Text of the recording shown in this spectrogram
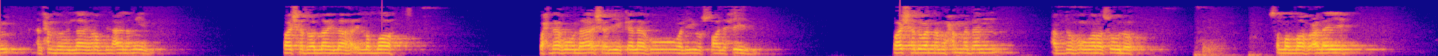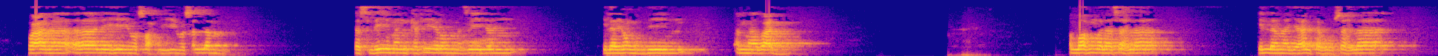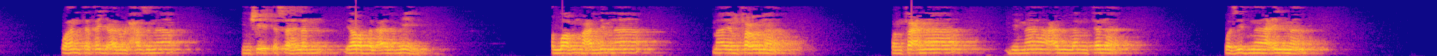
الرحيم الحمد لله رب العالمين. وأشهد أن لا إله إلا الله وحده لا شريك له ولي الصالحين. وأشهد أن محمدا عبده ورسوله صلى الله عليه وعلى آله وصحبه وسلم. تسليما كثيرا مزيدا. إلى يوم الدين. أما بعد. اللهم لا سهل إلا ما جعلته سهلا وأنت تجعل الحزن إن شئت سهلا يا رب العالمين. اللهم علمنا ما ينفعنا وانفعنا بما علمتنا. وزدنا علما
